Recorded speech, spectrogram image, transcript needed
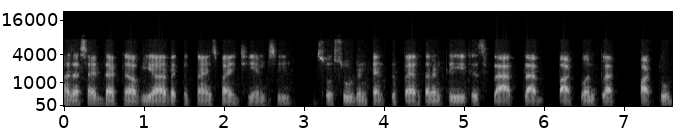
as I said that uh, we are recognized by GMC. So student can prepare currently it is PLAB, PLAB part 1, PLAB part 2.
